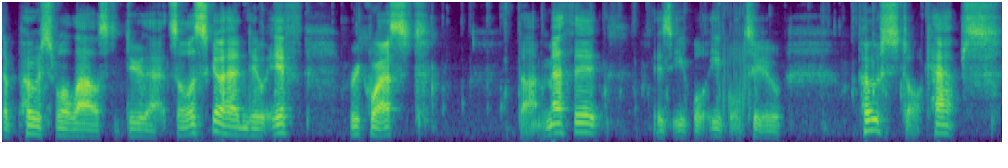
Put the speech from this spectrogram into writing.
the post will allow us to do that. So let's go ahead and do if request dot method is equal equal to post all caps.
